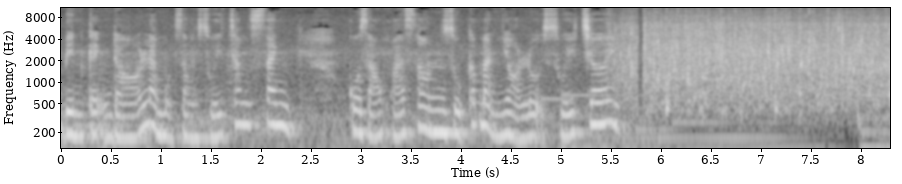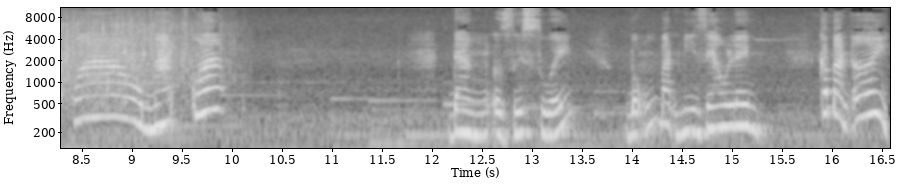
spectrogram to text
Bên cạnh đó là một dòng suối trong xanh. Cô giáo khóa son dù các bạn nhỏ lội suối chơi. Wow, mát quá! Đang ở dưới suối, bỗng bạn mi reo lên. Các bạn ơi,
